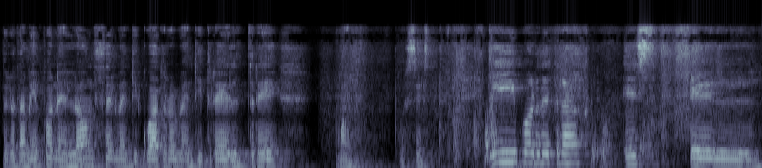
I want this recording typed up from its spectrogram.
Pero también pone el 11, el 24, el 23, el 3. Bueno, pues este. Y por detrás es el,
